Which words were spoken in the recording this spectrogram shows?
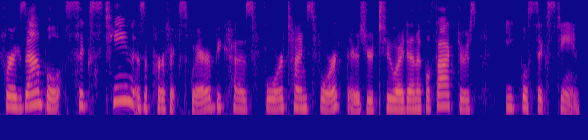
For example, 16 is a perfect square because 4 times 4, there's your two identical factors, equals 16.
